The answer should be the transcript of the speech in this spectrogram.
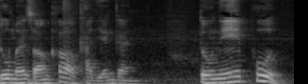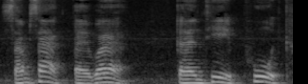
ดูเหมือนสองข้อขัดแย้งกัน ตรงนี้พูดซ้ำซากแปลว่า การที่พูดค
